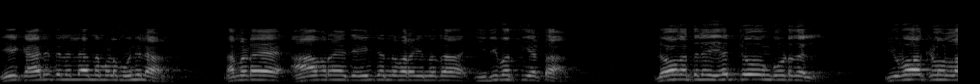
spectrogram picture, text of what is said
ഈ കാര്യത്തിലെല്ലാം നമ്മൾ മുന്നിലാണ്. നമ്മുടെ ആവറേജ് ഏജ് എന്ന് പറയുന്നത് ഇരുപത്തിയെട്ടാണ്. ലോകത്തിലെ ഏറ്റവും കൂടുതൽ യുവാക്കളുള്ള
